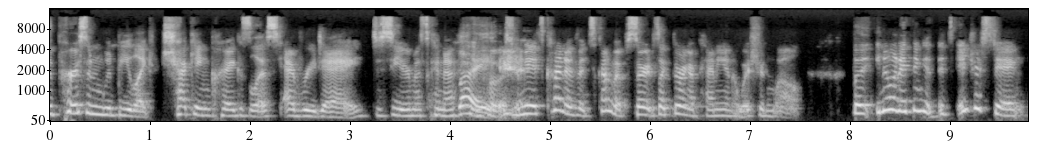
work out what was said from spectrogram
the person would be like checking Craigslist every day to see your misconnection right. post. I mean, it's kind of it's kind of absurd. It's like throwing a penny in a wishing well. But you know what I think it's interesting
